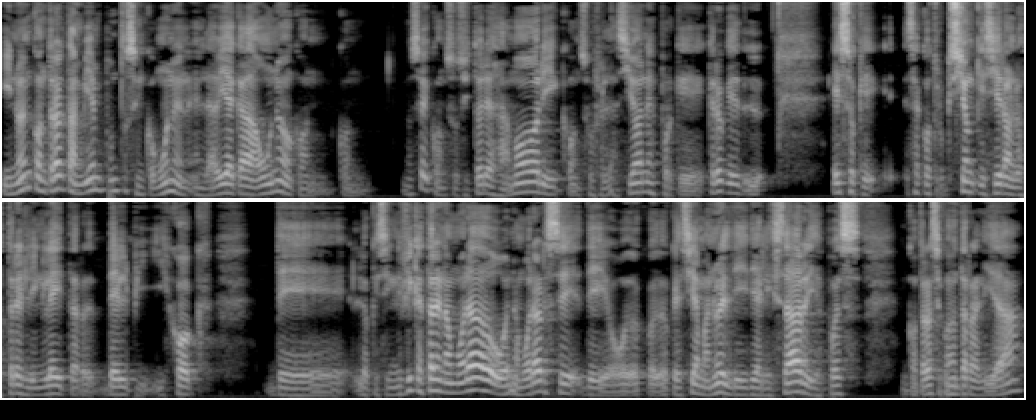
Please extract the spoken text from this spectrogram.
y no encontrar también puntos en común en, la vida de cada uno con, no sé, con sus historias de amor y con sus relaciones, porque creo que eso que, esa construcción que hicieron los tres Linklater, Delpy y Hawk, de lo que significa estar enamorado o enamorarse de, o lo que decía Manuel, de idealizar y después encontrarse con otra realidad,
